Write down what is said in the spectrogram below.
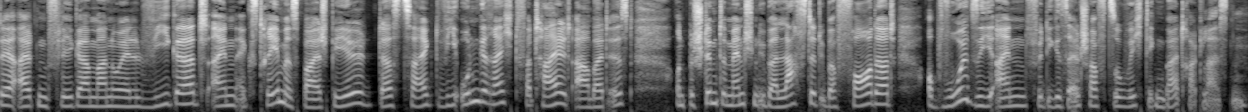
der Altenpfleger Manuel Wiegert ein extremes Beispiel, das zeigt, wie ungerecht verteilt Arbeit ist und bestimmte Menschen überlastet, überfordert, obwohl sie einen für die Gesellschaft so wichtigen Beitrag leisten.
